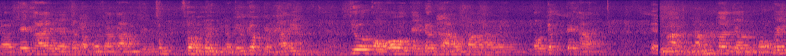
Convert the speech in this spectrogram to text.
à, kê khai dân tộc của da Cam thì thực phường mình là cái gốc hiện nay. Chưa có cái đơn nào mà tổ chức kê khai năm ta chờ bỏ quên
